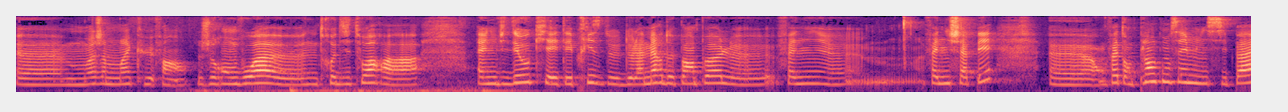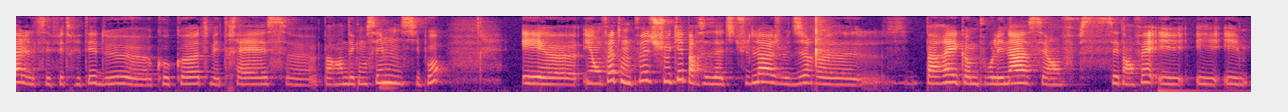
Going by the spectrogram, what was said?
moi, j'aimerais que. Enfin, je renvoie notre auditoire à à une vidéo qui a été prise de, la mère de Paimpol, euh, Fanny, euh, Fanny Chappé. Euh, en fait, en plein conseil municipal, elle s'est fait traiter de cocotte, maîtresse, par un des conseils municipaux. Et, en fait, on peut être choqué par ces attitudes-là. Je veux dire, pareil comme pour l'ENA, c'est un, un, fait. Et,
